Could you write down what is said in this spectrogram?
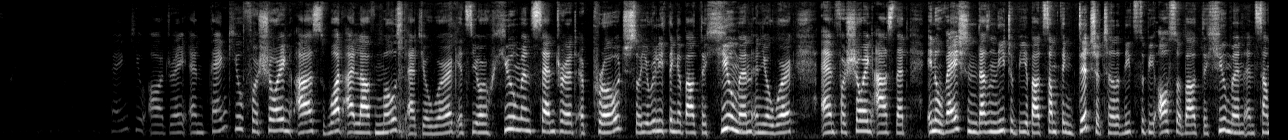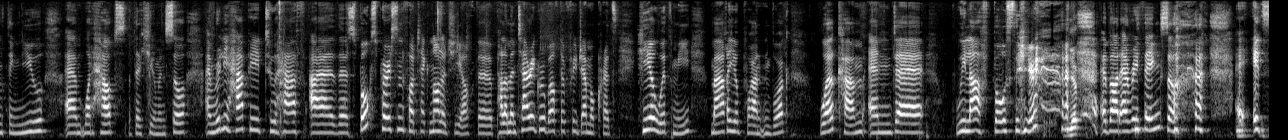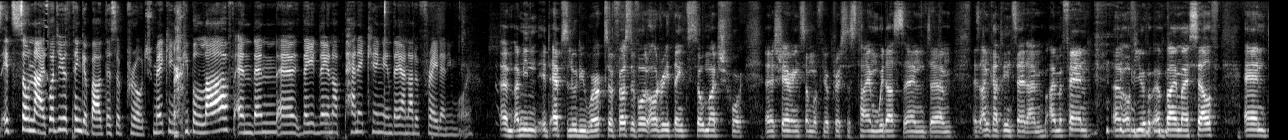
Audrey, and thank you for showing us what I love most at your work. It's your human-centered approach. So you really think about the human in your work and for showing us that innovation doesn't need to be about something digital. It needs to be also about the human and something new, um, what helps the human. So I'm really happy to have uh, the spokesperson for technology of the parliamentary group of the Free Democrats here with me, Mario Brandenburg. Welcome. And uh, we laugh both here yep. about everything. So it's it's so nice. What do you think about this approach, making people laugh and then uh, they they are not panicking and they are not afraid anymore? Um, I mean, it absolutely works. So first of all, Audrey, thanks so much for uh, sharing some of your precious time with us. And um, as Ann-Kathrin said, I'm, I'm a fan uh, of you uh, by myself. And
